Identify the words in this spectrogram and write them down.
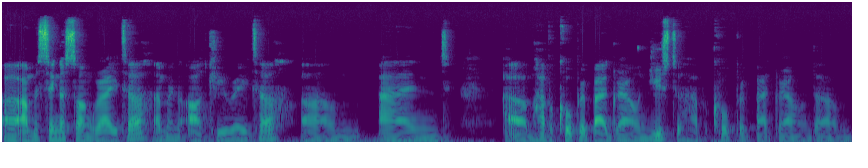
Uh, I'm a singer-songwriter. I'm an art curator, um, and um, have a corporate background. Used to have a corporate background um,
